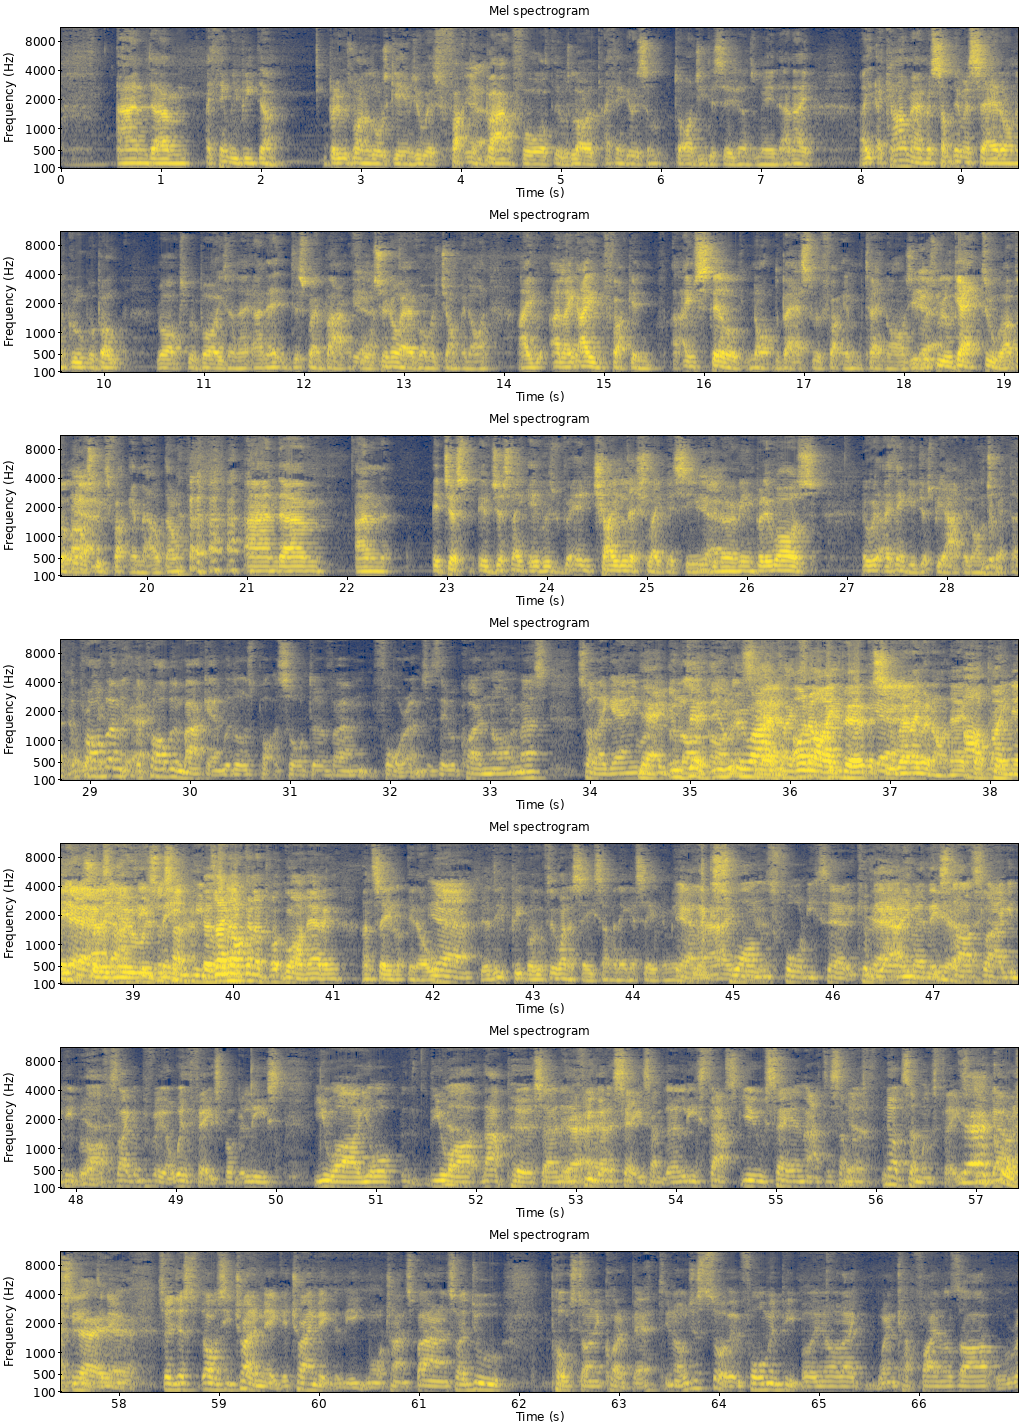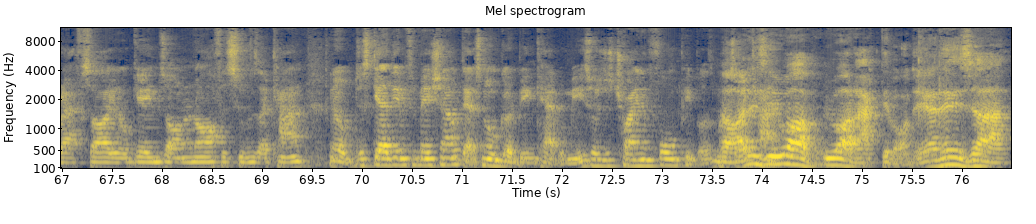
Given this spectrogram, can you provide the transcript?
and um, I think we beat them. But it was one of those games. It was fucking Yeah. back and forth. There was a lot. Of, I think there was some dodgy decisions made, and I, I, I can't remember. Something was said on the group about Roxburgh boys, and, I, and it just went back and Yeah. forth. So you know, everyone was jumping on. I, I like I'm fucking I'm still not the best with fucking technology, which we'll get to after last Yeah. week's fucking meltdown. and um and it just it was just like it was very childish like it seemed, Yeah. you know what I mean? But it was, it I think you'd just be acting on The, Twitter. the now, wouldn't problem, you? the problem back end with those sort of um, forums is they were quite anonymous. So like anyone Yeah, could who log did, on who- and say- are, like, oh no, I purposely Yeah. when I went on there, Ah, put my name yeah, so they knew it was So me. Because I'm not going to put go on there and, and say, you know, Yeah. these people if they want to say something, they can say it to me. Yeah, like Swans forty seven. It could Yeah, be anywhere. They yeah. start slagging people Yeah. off. It's like you know, with Facebook, at least you are your you Yeah. are that person. And if you're yeah. going to say something, at least that's you saying that to someone's Yeah. not someone's face. Yeah, of get what I course, yeah, yeah, yeah. So just obviously try to make it, try and make the league more transparent. So I do post on it quite a bit, you know, just sort of informing people, you know, like when cup finals are, or refs are, you know, games on and off as soon as I can. You know, just get the information out there. It's no good being kept with me, so I just try and inform people as much No, as it I is who are who are active on it, and it is. Uh,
